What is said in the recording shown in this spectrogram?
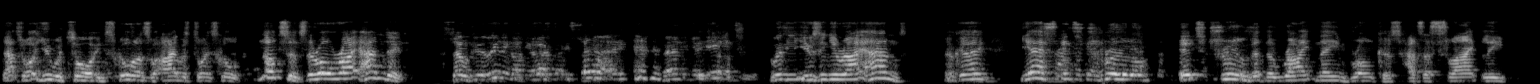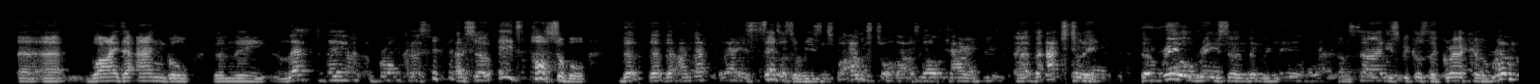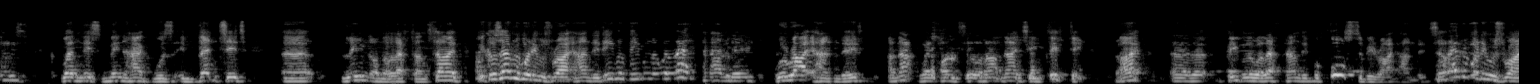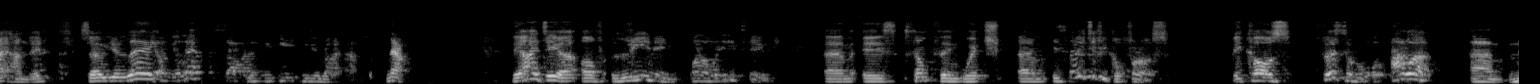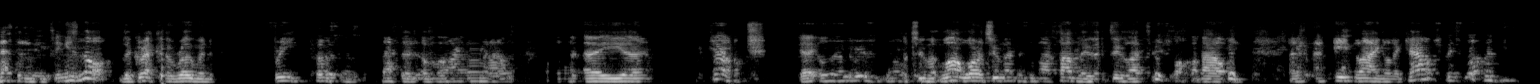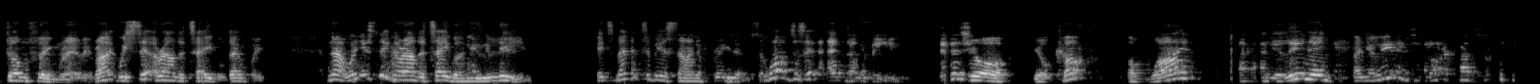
that's what you were taught in school. That's what I was taught in school. Nonsense. They're all right-handed. So if you're leaning on your left hand side, then you eat with using your right hand. Okay. Yes, it's true. It's true that the right main bronchus has a slightly uh, uh, wider angle than the left main bronchus, and so it's possible that, that, that and that, that is said as a reason. So I was taught that as well, Karen. Uh, but actually, the real reason that we lean on the left hand side is because the Greco-Romans, when this minhag was invented, uh, leaned on the left hand side because everybody was right handed. Even people who were left handed were right handed. And that went on until about 1950, right? Uh, that people who were left handed were forced to be right handed. So everybody was right handed. So you lay on your left side and you eat with your right hand. Now, the idea of leaning while eating um, is something which um, is very difficult for us because, first of all, our um, method of eating is not the Greco Roman three persons method of lying around on a, uh, couch. Okay, although there is one or two, or two members of my family that do like to flop about and, and, and, eat lying on a couch, but it's not a dumb thing, really, right? We sit around a table, don't we? Now, when you're sitting around a table and you leave, it's meant to be a sign of freedom. So, what does it end up being? Here's your your cup of wine, and you're leaning and you're leaning to the left hand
